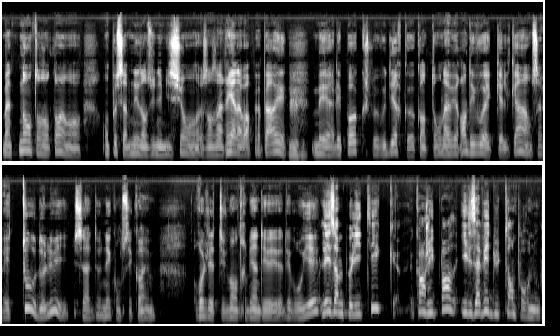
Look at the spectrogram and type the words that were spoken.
maintenant, de temps en temps, on, on peut s'amener dans une émission sans rien avoir préparé. Mais à l'époque, je peux vous dire que quand on avait rendez-vous avec quelqu'un, on savait tout de lui. Ça a donné qu'on s'est quand même relativement très bien dé- débrouillé. Les hommes politiques, quand j'y pense, ils avaient du temps pour nous.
